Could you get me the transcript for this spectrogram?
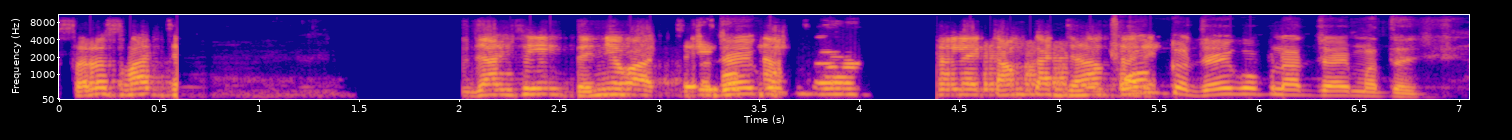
સરસ વાત. ધન્યવાદ જય ગોપનાથ કામકાજ જણાવતા. જય ગોપનાથ જય માતાજી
